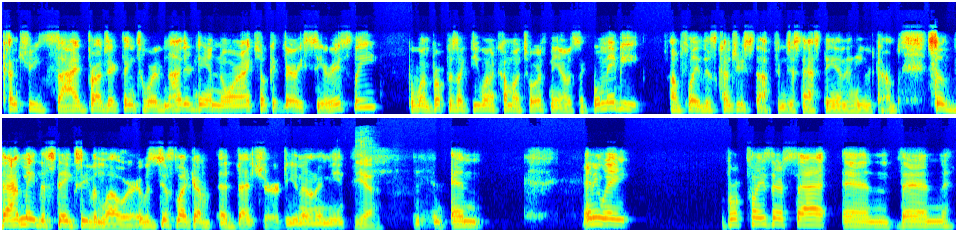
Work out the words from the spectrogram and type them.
countryside project thing to where neither Dan nor I took it very seriously. But when Brook was like, "Do you want to come on tour with me?" I was like, "Well, maybe I'll play this country stuff and just ask Dan, and he would come." So that made the stakes even lower. It was just like an adventure. Do you know what I mean? yeah. and, and anyway, Brook plays their set, and then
